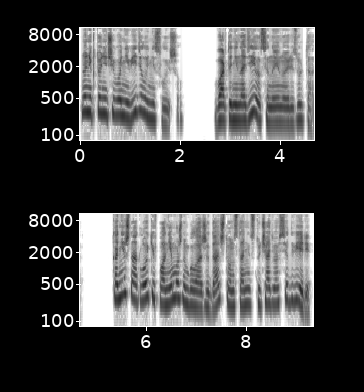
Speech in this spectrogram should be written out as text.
но никто ничего не видел и не слышал. Варта не надеялся на иной результат. Конечно, от Локи вполне можно было ожидать, что он станет стучать во все двери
